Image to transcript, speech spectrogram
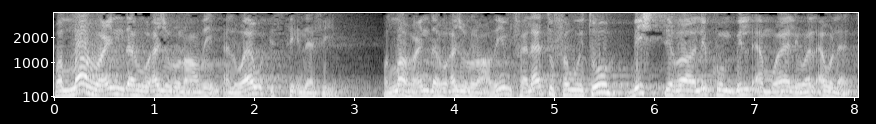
والله عنده أجر عظيم. الواو استئنافية. والله عنده أجر عظيم. فلا تفوتوه باشتغالكم بالأموال والأولاد.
